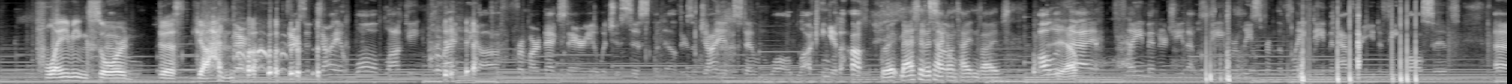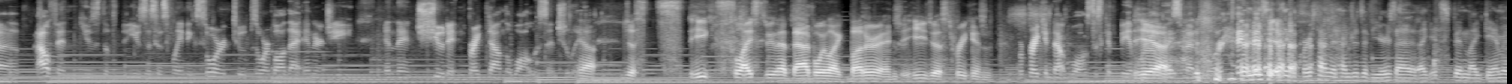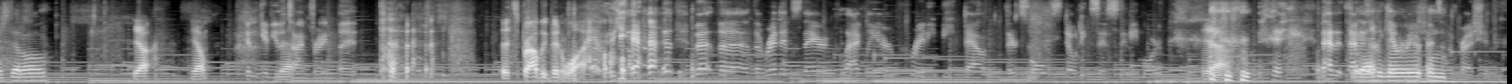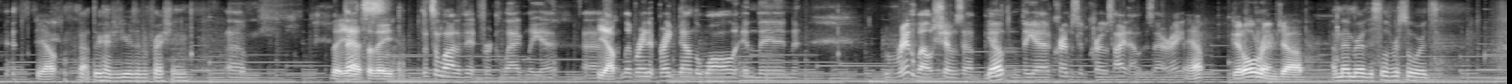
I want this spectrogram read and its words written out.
flaming sword, just God There- There's a giant wall blocking Calaglia off from our next area, which is Cyslodia. There's a giant stone wall blocking it off. Right, massive And Attack so- on Titan vibes. All of Yep. that flame energy that was being released from the flame demon after you defeat Balseph, uh, Alphen used the, uses his flaming sword to absorb all that energy and then shoot it and break down the wall, essentially. yeah, just he sliced through that bad boy like butter, and he just freaking We're breaking down walls. This could be a more Yeah. nice metaphor. And they said it's like the first time in hundreds of years that like it's been like damaged at all. yeah, yep. I couldn't give you the time frame, but it's probably been a while. yeah, the the the Reddits there in Calaglia are pretty beat down. Their souls don't exist anymore. yeah, that is, that Yeah, is I think they were in- oppression. yeah. About 300 years of oppression. Um, But yeah, so they that's a lot of it for Calaglia. Uh, Yep. Liberate it, break down the wall, and then Rinwell shows up Yep. in the uh, Crimson Crow's hideout. Is that right? Yep. Good old rim job. A member of the Silver Swords.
